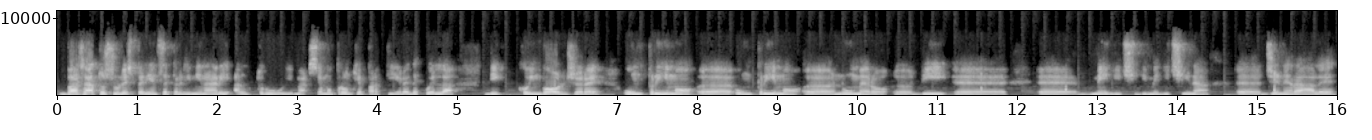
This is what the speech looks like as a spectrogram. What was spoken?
basato sulle esperienze preliminari altrui, ma siamo pronti a partire ed è quella di coinvolgere un primo, eh, un primo eh, numero eh, di eh, medici di medicina generale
